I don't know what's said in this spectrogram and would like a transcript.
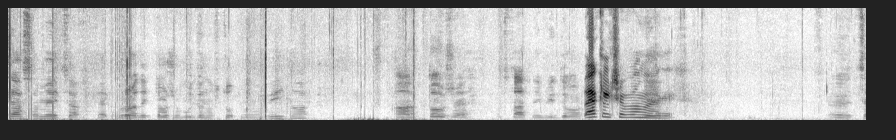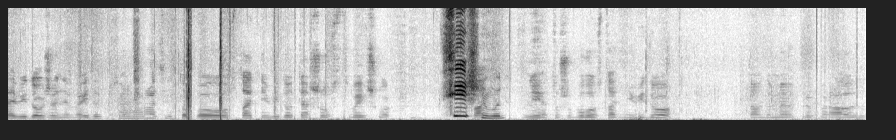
Ця самиця, як вродить, теж буде в наступному відео. А, то вже останнє відео. Виключи фонарик. Е, Це відео вже не вийде в цьому році, то було останнє відео, те, що вийшло. Січні буде. Ні, то що було останнє відео. Там, де ми прибирали, тут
